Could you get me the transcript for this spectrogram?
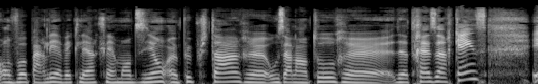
on va parler avec Léa Clermont-Dion un peu plus tard aux alentours euh, de 13h15. Et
